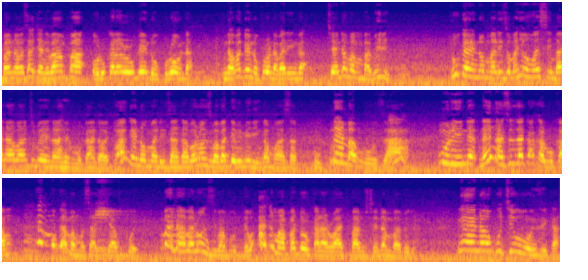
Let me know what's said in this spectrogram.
bano abasajja ne bampa olukalala olugenda okulonda nga bagenda okulonda balinga kyenda bamu babiri. Tugenda omumaliriza omanyi oweesimba n'abantu beenahe muganda we? Twagenda omumaliriza nga abalonzi babadde bibiri nga mu asatu. Ne mbabuuza mulinde naye nga nsinzeko akalulu kamu ne mugamba musajja gwe mana abalonzi bavuddewo ate mwampadde olukala lwaki bantu kyenda mu babiri? Ŋŋenda okukiwunzika.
